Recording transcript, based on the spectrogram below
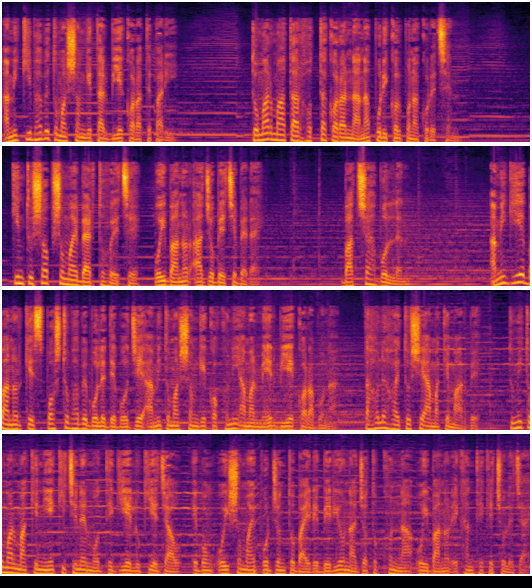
আমি কীভাবে তোমার সঙ্গে তার বিয়ে করাতে পারি? তোমার মা তার হত্যা করার নানা পরিকল্পনা করেছেন। কিন্তু সব সময় ব্যর্থ হয়েছে, ওই বানর আজও বেঁচে বেড়ায়। বাদশাহ বললেন, আমি গিয়ে বানরকে স্পষ্টভাবে বলে দেব যে আমি তোমার সঙ্গে কখনই আমার মেয়ের বিয়ে করাবো না। তাহলে হয়তো সে আমাকে মারবে। তুমি তোমার মাকে নিয়ে কিচেনের মধ্যে গিয়ে লুকিয়ে যাও এবং ওই সময় পর্যন্ত বাইরে বেরিয়েও না যতক্ষণ না ওই বানর এখান থেকে চলে যায়।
